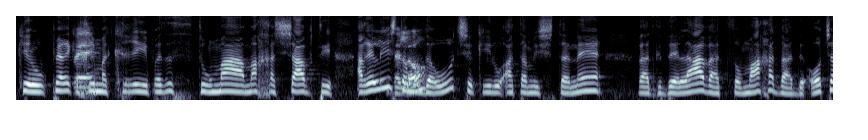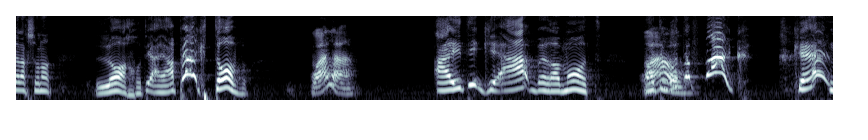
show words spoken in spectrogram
כאילו, פרק ו- הכי מקריפ, איזה סתומה, מה חשבתי. הרי לי יש את? המודעות שכאילו, אתה משתנה, ואת גדלה, ואת צומחת, והדעות שלך שונות. לא, אחותי, היה פרק טוב. וואלה, הייתי גאה ברמות. אמרתי, וואו. what the fuck? כן.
